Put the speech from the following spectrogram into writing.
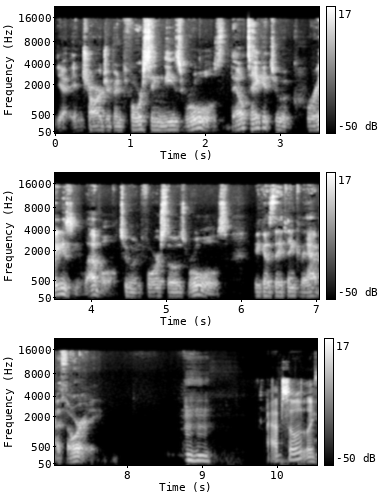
yeah, in charge of enforcing these rules, they'll take it to a crazy level to enforce those rules because they think they have authority. hmm Absolutely.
